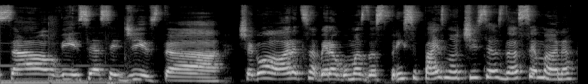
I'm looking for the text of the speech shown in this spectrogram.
salve, CACDista! Chegou a hora de saber algumas das principais notícias da semana,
